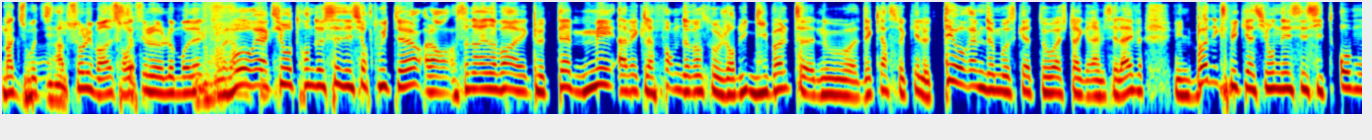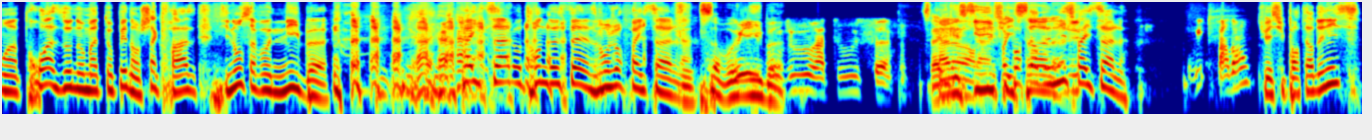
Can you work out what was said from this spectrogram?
Max Wattini. Absolument, ça aurait été le, le modèle. Vos réactions au 32-16 et sur Twitter. Alors, ça n'a rien à voir avec le thème, mais avec la forme de Vincent aujourd'hui. Guy Bolt nous euh, déclare ce qu'est le théorème de Moscato, hashtag RMC Live. Une bonne explication nécessite au moins trois onomatopées dans chaque phrase, sinon ça vaut nib. Faisal au 32-16. Bonjour Faisal. Ça vaut Oui, Nib. bonjour à tous. Qu'est-ce qu'il dit, supporter Faisal de Nice, Faisal. Oui, pardon? Tu es supporter de Nice?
